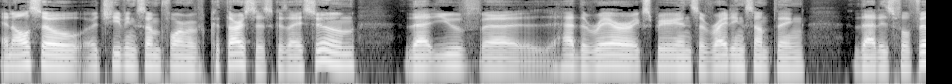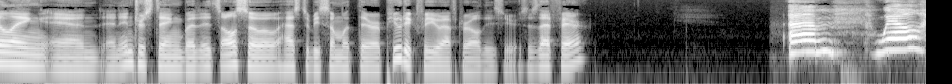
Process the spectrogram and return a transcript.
and also achieving some form of catharsis? Because I assume that you've uh, had the rare experience of writing something that is fulfilling and, and interesting, but it's also has to be somewhat therapeutic for you after all these years. Is that fair? Um, well,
